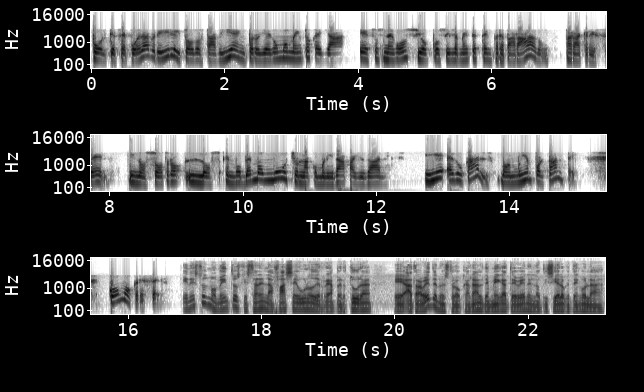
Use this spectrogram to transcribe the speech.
Porque se puede abrir y todo está bien, pero llega un momento que ya esos negocios posiblemente estén preparados para crecer y nosotros los envolvemos mucho en la comunidad para ayudar y educar, muy importante, cómo crecer. En estos momentos que están en la fase 1 de reapertura, eh, a través de nuestro canal de Mega TV, en el noticiero que tengo la,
